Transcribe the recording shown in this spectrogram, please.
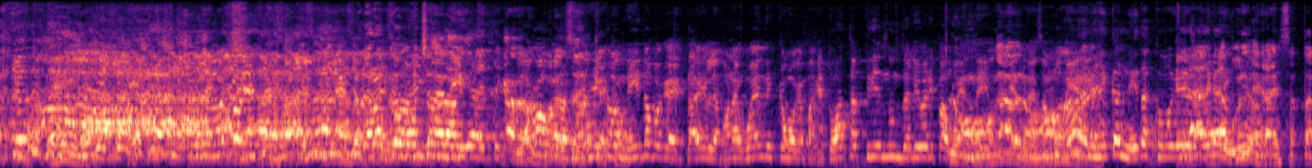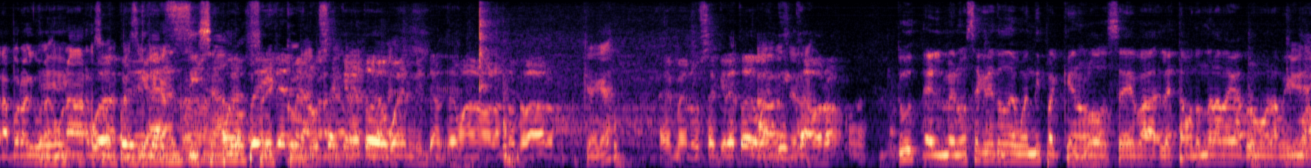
Yo conozco mucho de la vida de este cabrón. Loco, pero eso es es es incógnito porque está bien, le pones Wendy's como que para que tú vas a estar pidiendo un delivery para No, Wendy's. ¿entiendes? cabrón. Eso no No, No, no es tienes. encarnitas, como que Era, de cariño. era exacto, era por alguna Eh, una razón específica. Garantizado Puedes pedir fresco. el menú secreto de. Wendy de antemano, hablando claro. ¿Qué qué? El menú secreto de Ahora Wendy, sí, cabrón. Tú, el menú secreto de Wendy's, para el que no lo sepa, le estamos dando la mega promo ahora mismo.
